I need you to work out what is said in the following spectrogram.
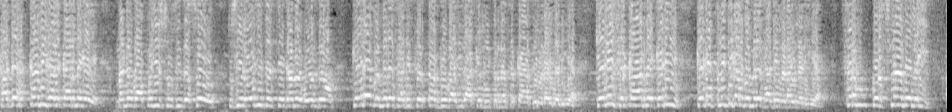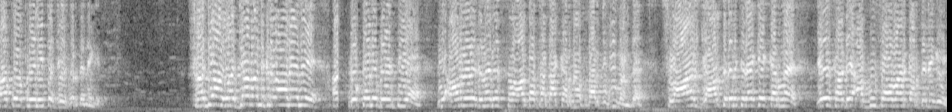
ਸਾਡੇ ਹੱਕਾਂ ਦੀ ਗੱਲ ਕਰਨਗੇ। ਮੈਨੂੰ ਬਾਪੂ ਜੀ, ਤੁਸੀਂ ਦੱਸੋ, ਤੁਸੀਂ ਰੋਜ਼ ਹੀ ਤੇ ਸਟੇਜਾਂ ਤੇ ਬੋਲਦੇ ਹੋ। ਕਿਹੜੇ ਬੰਦੇ ਨੇ ਸਾਡੀ ਸਿਰ ਧੜ ਦੀ ਬਾਜੀ ਲਾ ਕੇ ਲੀਡਰ ਨੇ ਸਰਕਾਰ ਦੀ ਲੜਾਈ ਲੜੀ ਹੈ? ਕਿਹੜੀ ਸਰਕਾਰ ਨੇ ਕਿਹੜੀ, ਕਿਹੜੇ ਪੋਲੀਟੀਕਲ ਬੰਦੇ ਨੇ ਸਾਡੀ ਲੜਾਈ ਲੜੀ ਹੈ? ਸਿਰਫ ਕੁਰਸੀਆਂ ਦੇ ਲਈ ਆਪੋ ਆਪਣੇ ਲਈ ਭੱਜੇ ਫਿਰਦੇ ਨੇਗੇ। ਸਾਡੀਆਂ ਆਵਾਜ਼ਾਂ ਬੰਦ ਕਰਵਾ ਰਹੇ ਨੇ। ਲੋਕਾਂ ਨੂੰ ਬੇਨਤੀ ਹੈ ਵੀ ਆਉਣ ਵਾਲੇ ਦਿਨਾਂ ਵਿੱਚ ਸਵਾਲ ਦਾ ਸਾਡਾ ਕਰਨਾ ਫਰਜ਼ ਹੀ ਬਣਦਾ ਸਵਾਲ ਜਾਬਤੇ ਦੇ ਵਿੱਚ ਰਹਿ ਕੇ ਕਰਨਾ ਹੈ, ਜਿਹੜੇ ਸਾਡੇ ਆਗੂ ਸਾਹਿਬਾਨ ਕਰਦੇ ਨੇਗੇ।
